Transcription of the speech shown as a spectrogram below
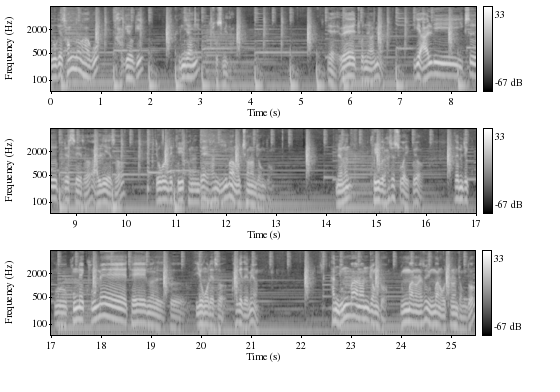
이게 성능하고 가격이 굉장히 좋습니다. 예, 왜 좋냐면 이게 알리 익스프레스에서 알리에서 요걸 이제 구입하는데 한 2만 5천 원 정도 면은 구입을 하실 수가 있고요. 그다음에 이제 구- 국내 구매 대행을 그 이용을 해서 하게 되면 한 6만 원 정도, 6만 원에서 6만 5천 원 정도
